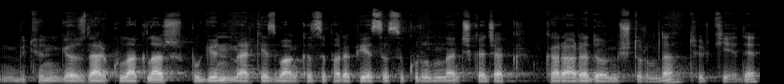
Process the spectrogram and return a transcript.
Bütün gözler kulaklar bugün Merkez Bankası Para Piyasası Kurulu'ndan çıkacak karara dönmüş durumda Türkiye'de.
